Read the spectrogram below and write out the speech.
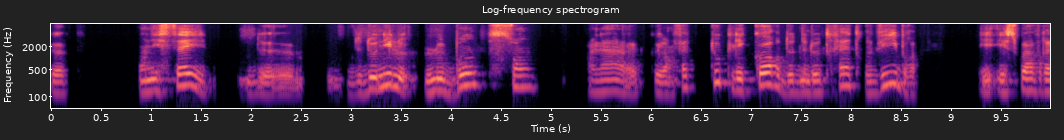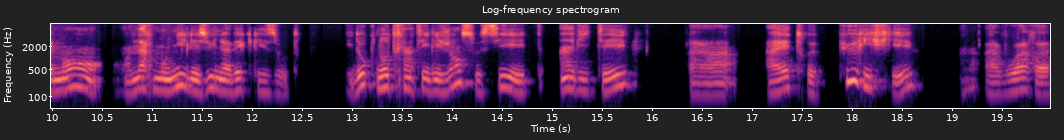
qu'on essaye de, donner le, bon son, voilà, que en fait toutes les cordes de notre être vibrent et, soient vraiment en harmonie les unes avec les autres. Et donc notre intelligence aussi est invitée à, être purifiée, à avoir euh,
